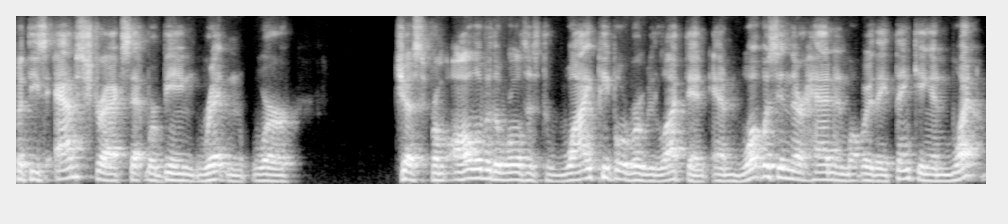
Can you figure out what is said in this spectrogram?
but these abstracts that were being written were just from all over the world as to why people were reluctant and what was in their head and what were they thinking and what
